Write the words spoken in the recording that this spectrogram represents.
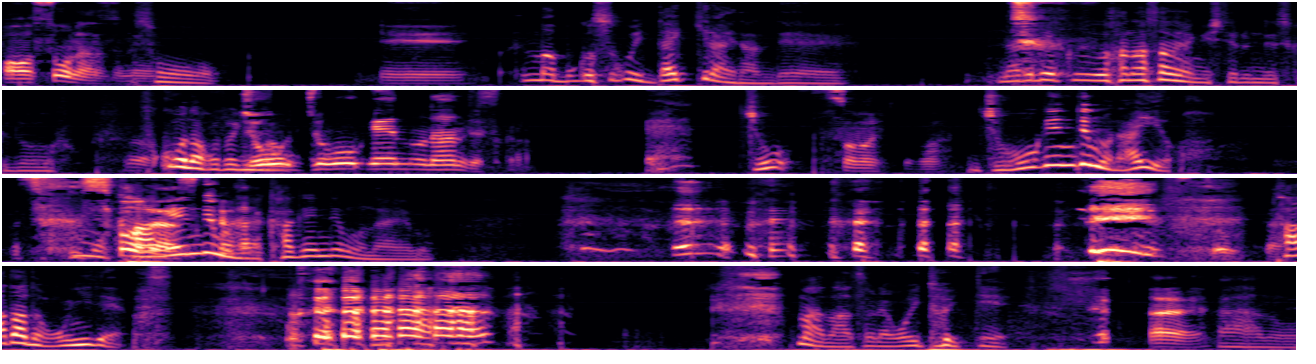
ーあ、そうなんですね。そえう。まあ僕すごい大嫌いなんで、なるべく話さないようにしてるんですけど、うん不幸なことー、に上、上限の何ですか？え？上、その人は。上限でもないよ。そう加減でもない、加減でもないもん。ただの鬼だよ。まあまあ、それは置いといて、はい。あの、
